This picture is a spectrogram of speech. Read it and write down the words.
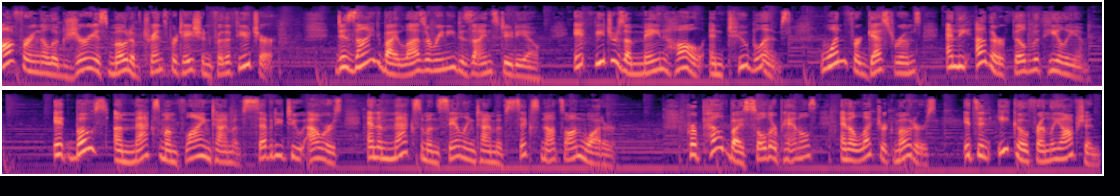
offering a luxurious mode of transportation for the future. Designed by Lazzarini Design Studio, it features a main hull and two blimps, one for guest rooms and the other filled with helium. It boasts a maximum flying time of 72 hours and a maximum sailing time of 6 knots on water. Propelled by solar panels and electric motors, it's an eco-friendly option.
